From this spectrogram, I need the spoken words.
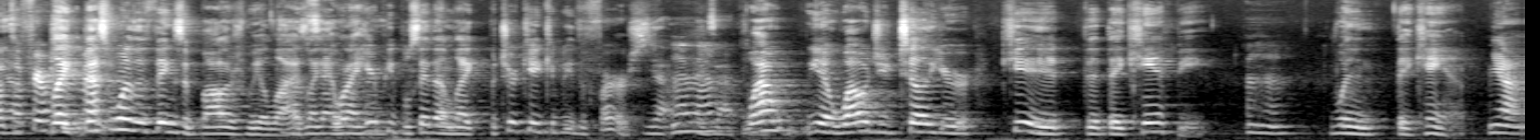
That's a fair Like statement. that's one of the things that bothers me a lot. Is like I, when I hear people say that, I'm like, "But your kid can be the first. Yeah, mm-hmm. exactly. Why, you know, why would you tell your kid that they can't be mm-hmm. when they can? Yeah.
